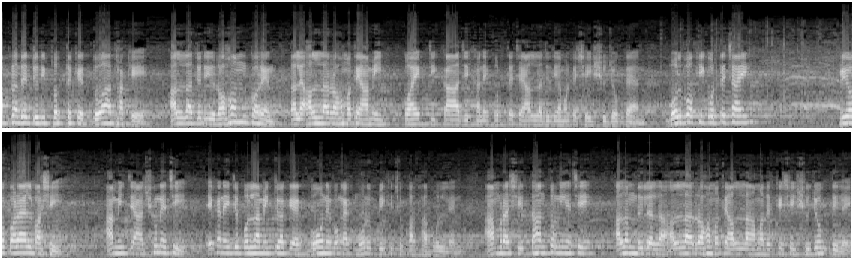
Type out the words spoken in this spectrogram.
আপনাদের যদি প্রত্যেকের দোয়া থাকে, আল্লাহ যদি রহম করেন, তাহলে আল্লাহর রহমতে আমি কয়েকটি কাজ এখানে করতে চাই। আল্লাহ যদি আমাকে সেই সুযোগ দেন। বলব কি করতে চাই? প্রিয় করায়লবাসী আমি যা শুনেছি, এখানে এই যে বললাম, একটু আগে এক বোন এবং এক মুরব্বী কিছু কথা বললেন। আমরা সিদ্ধান্ত নিয়েছি, আলহামদুলিল্লাহ, আল্লাহর রহমতে আল্লাহ আমাদেরকে সেই সুযোগ দিলে।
